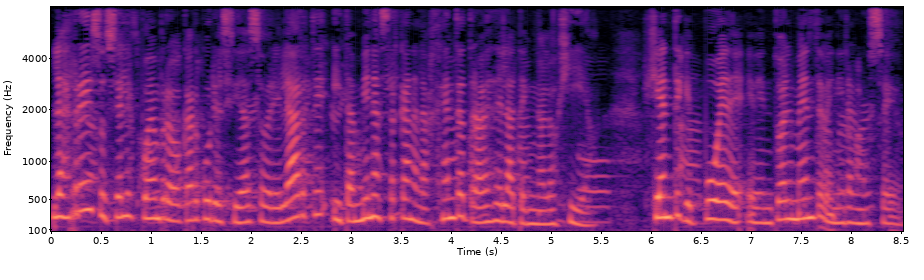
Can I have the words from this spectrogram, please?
Las redes sociales pueden provocar curiosidad sobre el arte y también acercan a la gente a través de la tecnología gente que puede eventualmente venir al museo.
